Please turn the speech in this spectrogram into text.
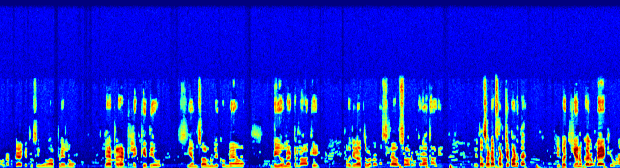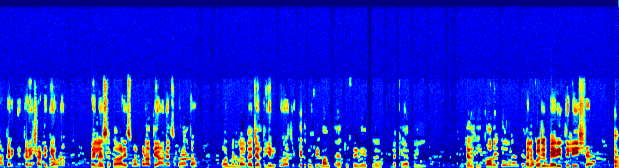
ਉਹਨਾਂ ਨੂੰ ਕਿਹਾ ਕਿ ਤੁਸੀਂ ਮੈਨੂੰ ਆਪਣੇ ਨੂੰ ਲੈਟਰ ਹੈਡ ਲਿਖ ਕੇ ਦਿਓ। ਸੀਐਮ ਸਾਹਿਬ ਨੂੰ ਲਿਖੋ ਮੈਂ ਡੀਓ ਲੈਟਰ ਲਾ ਕੇ ਉਹ ਜਿਹੜਾ ਤੁਹਾਡਾ ਮਸਲਾ ਹੈ ਉਹ ਸੋਲਵ ਕਰਾ ਦਾਂਗੇ। ਇਹ ਤਾਂ ਸਾਡਾ ਫਰਜ਼ ਬਣਦਾ ਹੈ ਕਿ ਬੱਚਿਆਂ ਨੂੰ ਘਰੋਂ ਲੈ ਕੇ ਆਉਣਾ ਘਰੀਆਂ ਘਰੇ ਛੱਡ ਕੇ ਆਉਣਾ। ਪਹਿਲਾਂ ਹੀ ਸਰਕਾਰ ਇਸ ਵੱਲ ਬੜਾ ਧਿਆਨ ਹੈ ਸਰਕਾਰ ਦਾ ਔਰ ਮੈਨੂੰ ਲੱਗਦਾ ਜਲਦੀ ਇਹ ਵੀ ਪੂਰਾ ਹੋ ਇੱਕ ਦੂਸਰੀ ਮੰਗ ਤੁਸੀਂ ਵੀ ਇੱਕ ਰੱਖਿਆ ਵੀ ਜਲਦੀ ਕਾਲਜ ਦੇ ਜਾਂ ਬਿਲਕੁਲ ਜੀ ਮੇਰੀ ਦਿਲੀ ਇੱਛਾ ਹੈ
